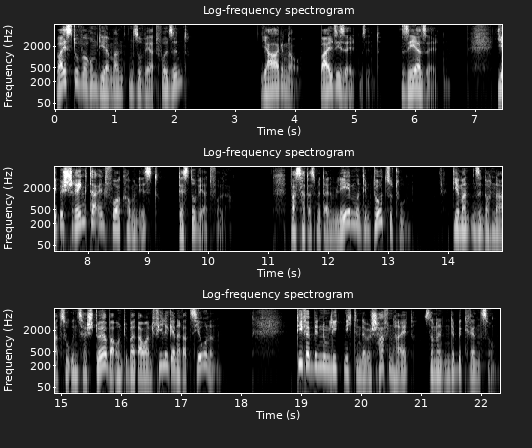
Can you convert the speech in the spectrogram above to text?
Weißt du, warum Diamanten so wertvoll sind? Ja, genau, weil sie selten sind. Sehr selten. Je beschränkter ein Vorkommen ist, desto wertvoller. Was hat das mit deinem Leben und dem Tod zu tun? Diamanten sind doch nahezu unzerstörbar und überdauern viele Generationen. Die Verbindung liegt nicht in der Beschaffenheit, sondern in der Begrenzung.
